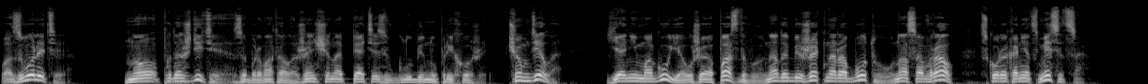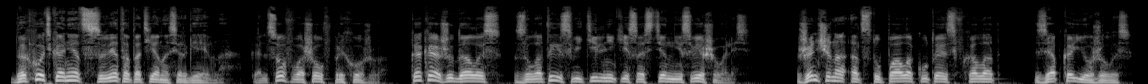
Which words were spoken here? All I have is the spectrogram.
«Позволите?» «Но подождите», — забормотала женщина, пятясь в глубину прихожей. «В чем дело? Я не могу, я уже опаздываю, надо бежать на работу, у нас оврал, скоро конец месяца». «Да хоть конец света, Татьяна Сергеевна». Кольцов вошел в прихожую. Как и ожидалось, золотые светильники со стен не свешивались. Женщина отступала, кутаясь в халат, зябко ежилась.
